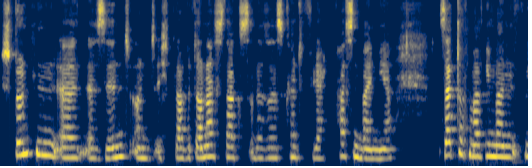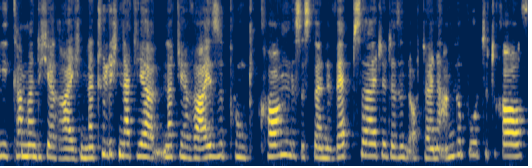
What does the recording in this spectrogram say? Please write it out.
Stunden äh, sind. Und ich glaube, donnerstags oder so, das könnte vielleicht passen bei mir. Sag doch mal, wie man, wie kann man dich erreichen? Natürlich Nadja, nadjaweise.com, das ist deine Webseite, da sind auch deine Angebote drauf.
